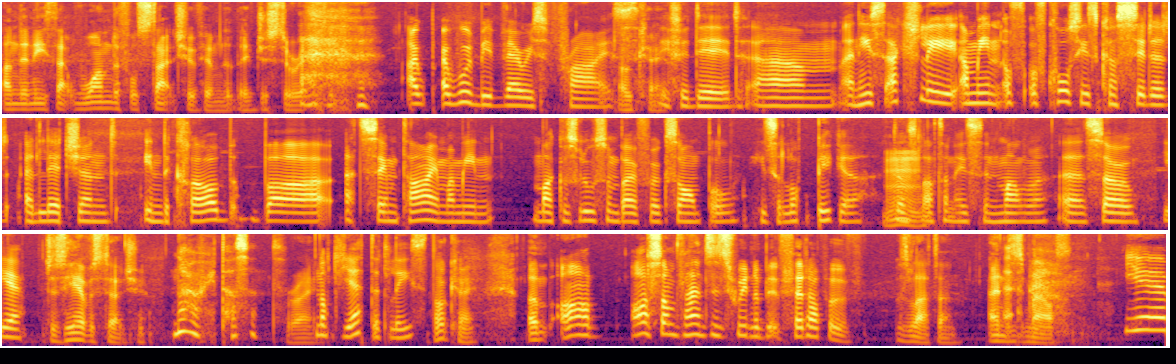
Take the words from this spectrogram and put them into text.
underneath that wonderful statue of him that they've just erected? I, I would be very surprised Okay. if he did. Um, and he's actually, I mean, of, of course, he's considered a legend in the club, but at the same time, I mean, Markus Rosenberg, for example, he's a lot bigger than Mm. Zlatan is in Malmö. Uh, so, yeah. Does he have a statue? No, he doesn't. Right. Not yet, at least. Okay. Um, are are some fans in Sweden a bit fed up of Zlatan and his mouth? Yeah,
